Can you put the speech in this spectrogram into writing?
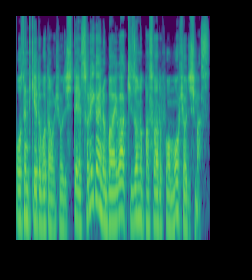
オーセンティケートボタンを表示して、それ以外の場合は既存のパスワードフォームを表示します。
